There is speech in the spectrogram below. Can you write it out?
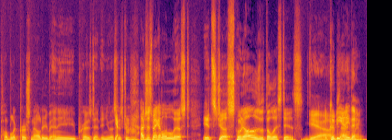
public personality of any president in U.S. Yeah. history. Mm-hmm. I was just making a little list. It's just. Who knows what the list is? Yeah. It could exactly. be anything.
